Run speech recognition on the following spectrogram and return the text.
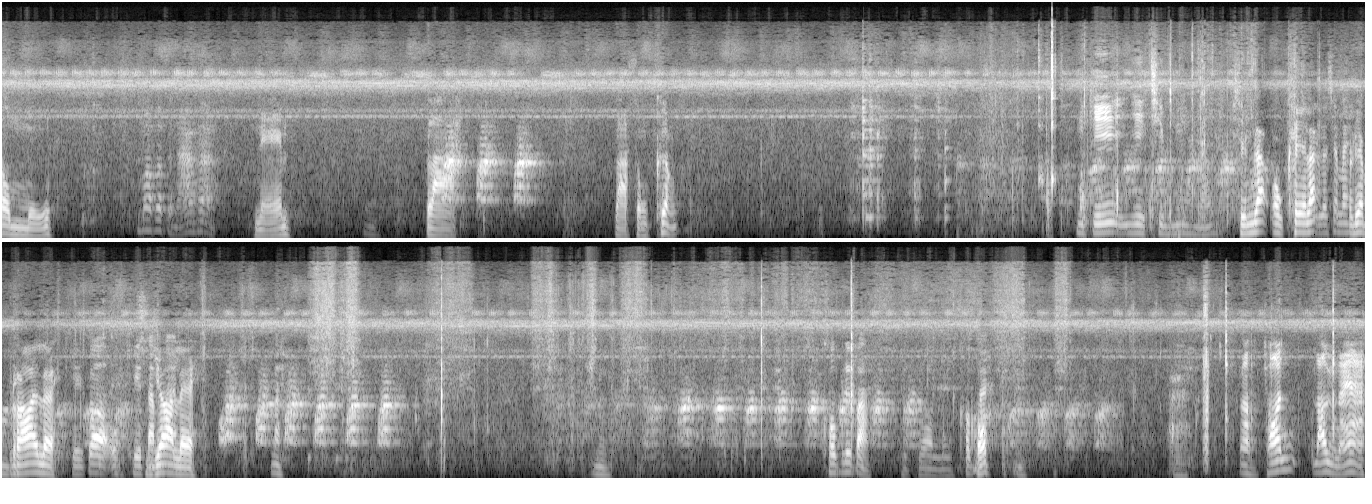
ต้มหมูมาพัฒนาค่ะแหนม ปลา ปลาทรงเครื่อง เมื่อกี้ยีชิมนี่นะ ชิมแล้วโอเคแล้ว แล้วใช่ไหม เรียบร้อยเลย โอเคก็โอเคสุตามดยอดเลย ครบหรือเปล่าครบครบ อะช้อนเราอยู่ไหนอะ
